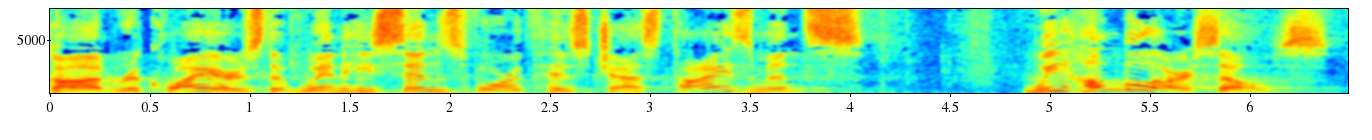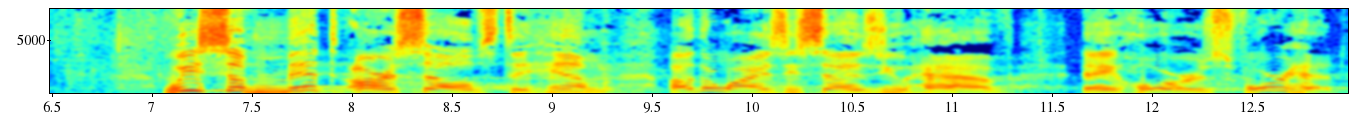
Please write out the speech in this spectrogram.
God requires that when He sends forth His chastisements, we humble ourselves. We submit ourselves to Him. Otherwise, He says, you have a whore's forehead.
